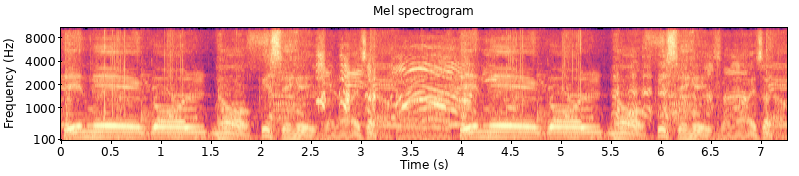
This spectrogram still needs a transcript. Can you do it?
Tiene gol. No, ¿qué es eso? No, eso no. Tiene gol. No, ¿qué es eso? No, eso no. Eso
